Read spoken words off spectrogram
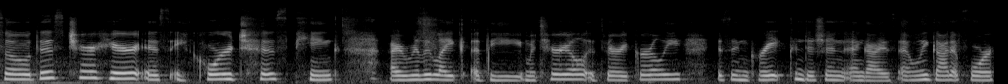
So this chair here is a gorgeous pink. I really like the material. It's very girly. It's in great condition. And guys, I only got it for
